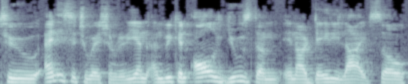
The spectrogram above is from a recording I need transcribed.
to any situation really, and, and we can all use them in our daily lives. So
